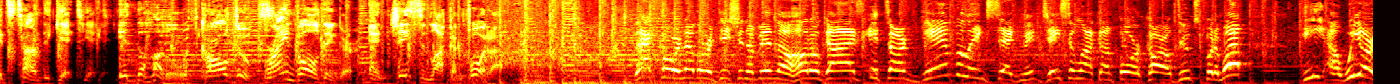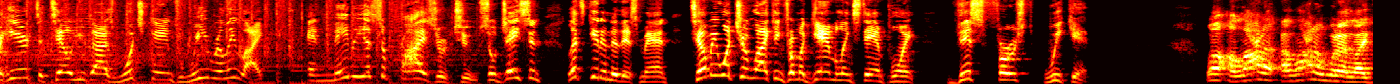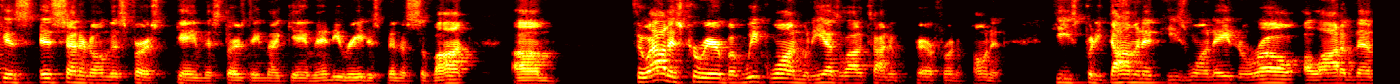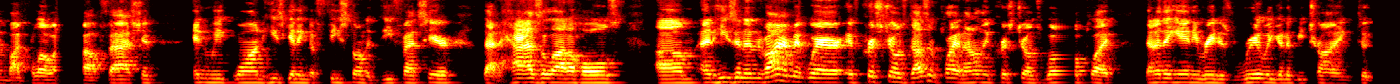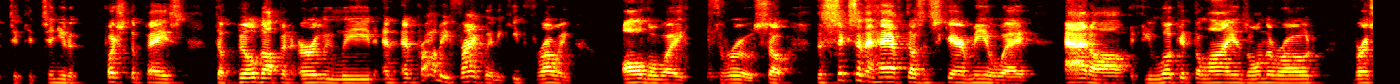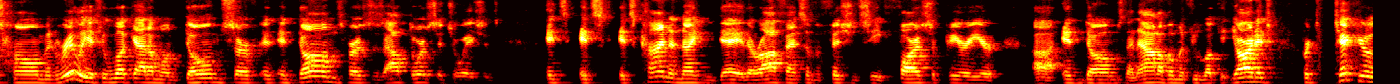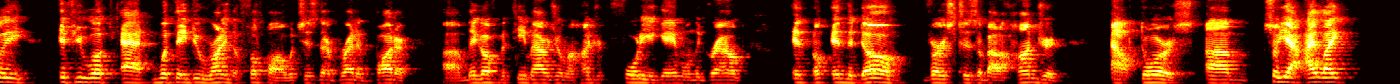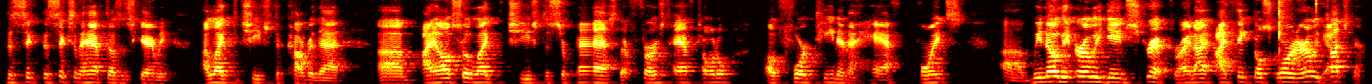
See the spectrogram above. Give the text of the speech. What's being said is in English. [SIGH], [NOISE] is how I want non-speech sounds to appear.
It's time to get in the huddle with Carl Dukes, Brian Baldinger, and Jason La Canfora. Back for another edition of In the Huddle, guys. It's our gambling segment. Jason La Canfora, Carl Dukes, put him up. He, uh, we are here to tell you guys which games we really like and maybe a surprise or two. So, Jason, let's get into this, man. Tell me what you're liking from a gambling standpoint this first weekend. Well, a lot of a lot of what I like is is centered on this first game, this Thursday night game. Andy Reid has been a savant um, throughout his career, but week one, when he has a lot of time to prepare for an opponent, he's pretty dominant. He's won eight in a row, a lot of them by blowout fashion. In week one, he's getting to feast on a defense here that has a lot of holes. Um, and he's in an environment where if Chris Jones doesn't play, and I don't think Chris Jones will play, then I think Andy Reid is really going to be trying to, to continue to push the pace, to build up an early lead, and, and probably, frankly, to keep throwing all the way through. So the six and a half doesn't scare me away at all. If you look at the Lions on the road versus home, and really if you look at them on dome surf in, in domes versus outdoor situations, it's it's it's kind of night and day. Their offensive efficiency far superior uh, in domes than out of them. If you look at yardage, particularly if you look at what they do running the football, which is their bread and butter. Um, they go from a team averaging 140 a game on the ground in, in the dome versus about 100 outdoors. Um, so yeah, I like the six. The six and a half doesn't scare me. I like the Chiefs to cover that. Um, I also like the Chiefs to surpass their first half total of 14 and a half points. Uh, we know the early game script, right? I, I think they'll score an early yeah. touchdown.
